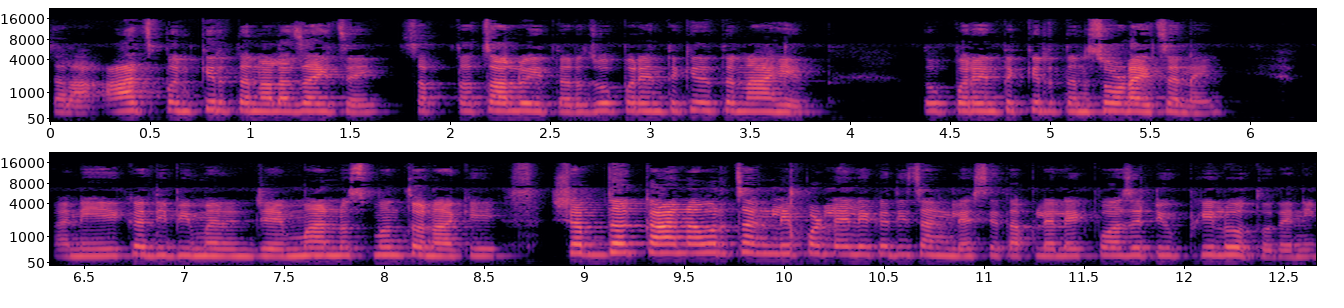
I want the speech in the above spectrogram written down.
चला आज पण कीर्तनाला जायचंय. सप्ताह चालू आहे तर जोपर्यंत कीर्तन आहेत तोपर्यंत कीर्तन सोडायचं नाही. आणि कधी बी म्हणजे माणूस म्हणतो ना की शब्द कानावर चांगले पडलेले कधी चांगले असतात आपल्याला एक पॉझिटिव्ह फील होतो त्यांनी.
